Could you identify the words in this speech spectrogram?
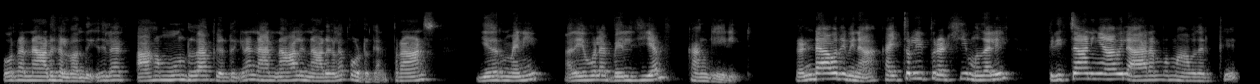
போன்ற நாடுகள் வந்து. இதுல ஆக மூன்று தான் கேட்டிருக்கிறேன். நான் நாலு நாடுகளை போட்டிருக்கேன். பிரான்ஸ் ஜெர்மனி அதே போல பெல்ஜியம் கங்கேரி இரண்டாவது வினா கைத்தொழில் புரட்சி முதலில் பிரித்தானியாவில் ஆரம்பமாவதற்கு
